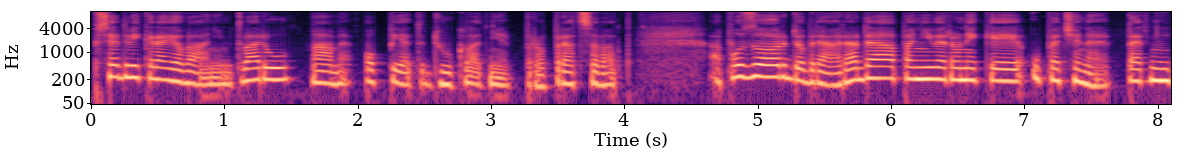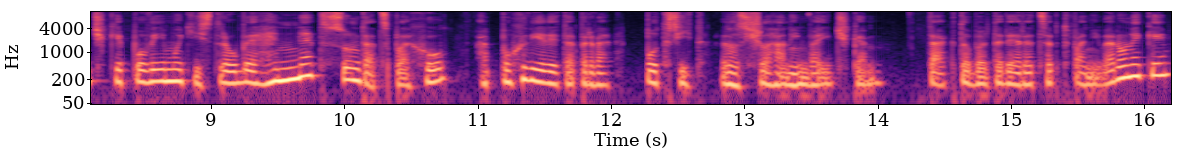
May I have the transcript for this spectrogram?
Před vykrajováním tvarů máme opět důkladně propracovat. A pozor, dobrá rada, paní Veroniky, upečené perníčky po výjimutí z trouby hned sundat z plechu a po chvíli teprve potřít rozšlehaným vajíčkem. Tak to byl tedy recept paní Veroniky.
